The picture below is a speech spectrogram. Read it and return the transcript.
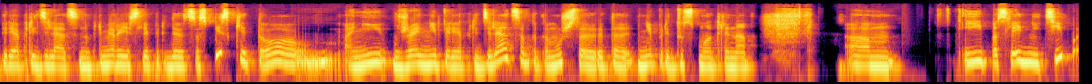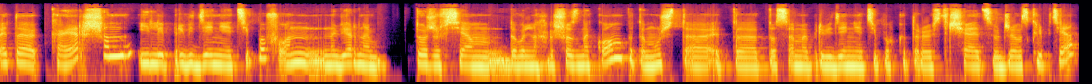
переопределяться. Например, если передаются списки, то они уже не переопределятся, потому что это не предусмотрено. И последний тип — это coercion или приведение типов. Он, наверное, тоже всем довольно хорошо знаком, потому что это то самое приведение типов, которое встречается в JavaScript.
